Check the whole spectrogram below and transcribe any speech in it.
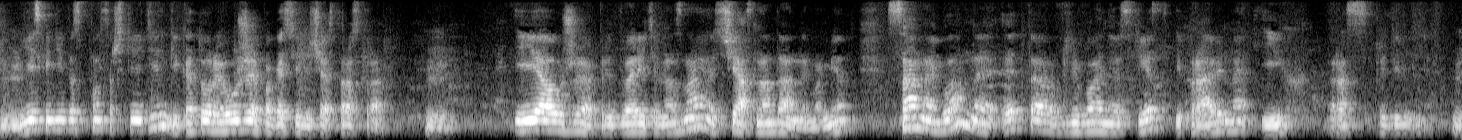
Uh-huh. Есть какие-то спонсорские деньги, которые уже погасили часть растрат. Uh-huh. И я уже предварительно знаю, сейчас на данный момент, самое главное это вливание средств и правильно их распределение. Угу.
